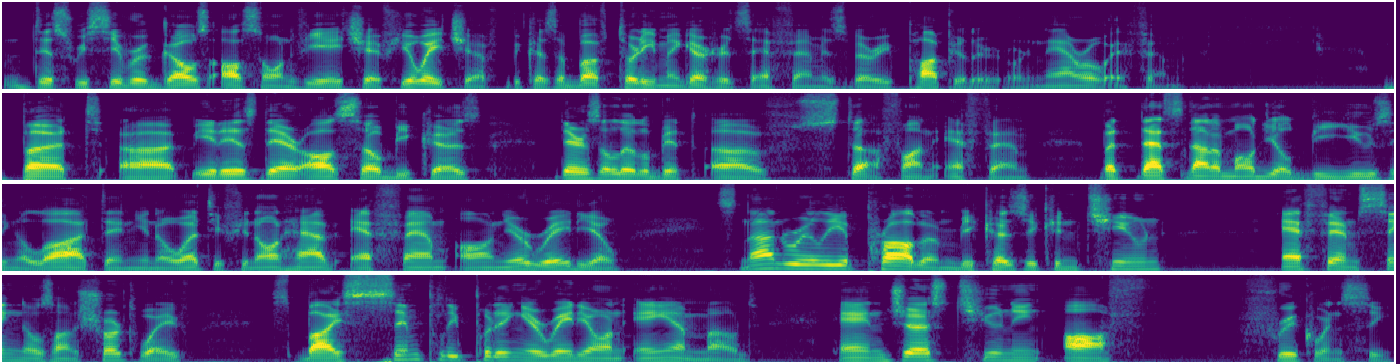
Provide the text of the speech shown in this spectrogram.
this receiver goes also on VHF, UHF because above 30 megahertz FM is very popular or narrow FM. But uh, it is there also because there's a little bit of stuff on FM, but that's not a mode you'll be using a lot. And you know what? If you don't have FM on your radio, it's not really a problem because you can tune FM signals on shortwave by simply putting your radio on AM mode and just tuning off frequency.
